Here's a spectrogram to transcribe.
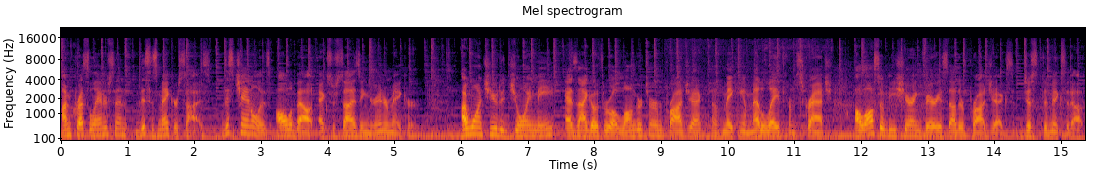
I'm Cressel Anderson. This is Makercise. This channel is all about exercising your inner maker. I want you to join me as I go through a longer term project of making a metal lathe from scratch. I'll also be sharing various other projects just to mix it up.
